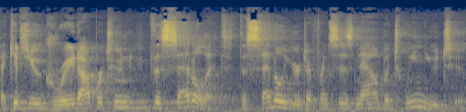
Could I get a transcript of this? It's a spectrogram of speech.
That gives you a great opportunity to settle it, to settle your differences now between you two.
